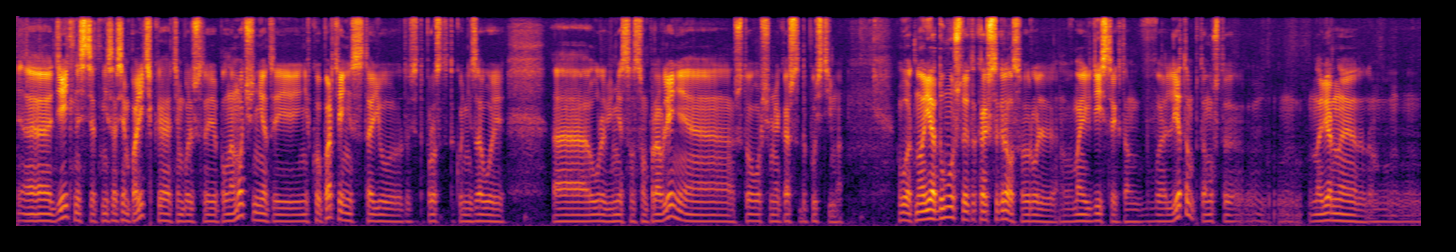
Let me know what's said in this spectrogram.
э, деятельность, это не совсем политика, тем более, что ее полномочий нет, и ни в какой партии я не состою, то есть это просто такой низовой уровень местного самоуправления, что, в общем, мне кажется, допустимо. Вот, но я думаю, что это, конечно, сыграло свою роль в моих действиях там в летом, потому что, наверное, там,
